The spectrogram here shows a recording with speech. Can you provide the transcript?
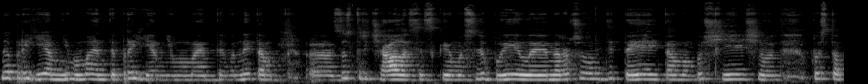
неприємні моменти, приємні моменти. Вони там е, зустрічалися з кимось, любили, народжували дітей там або ще щось. Просто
